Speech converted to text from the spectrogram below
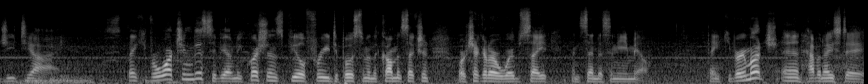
GTI. So thank you for watching this. If you have any questions, feel free to post them in the comment section or check out our website and send us an email. Thank you very much, and have a nice day.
